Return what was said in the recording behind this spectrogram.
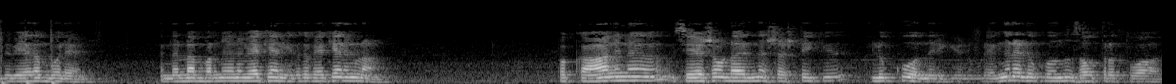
ഇത് വേദം പോലെയാണ്. എന്നെല്ലാം പറഞ്ഞു അതിനെ വ്യാഖ്യാനിക്കും. ഇതൊക്കെ വ്യാഖ്യാനങ്ങളാണ്. ഇപ്പൊ കാനിന് ശേഷം ഉണ്ടായിരുന്ന ഷഷ്ടിക്ക് ലുക്ക് വന്നിരിക്കുകയാണ്. ഇവിടെ എങ്ങനെ ലുക്ക് വന്നു? സൗത്രത്വ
